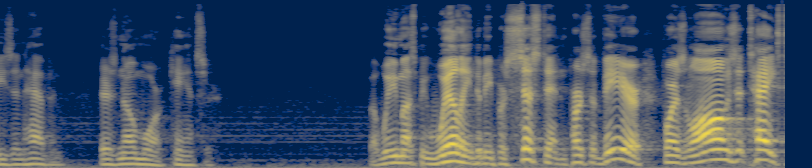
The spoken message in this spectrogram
he's in heaven. There's no more cancer. But we must be willing to be persistent and persevere for as long as it takes.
